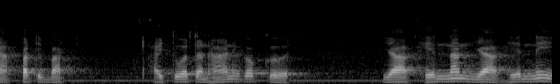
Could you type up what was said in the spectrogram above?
ณะปฏิบัติไอตัวตัณหานี่ก็เกิด อยากเห็นนั่น อยากเห็นนี่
